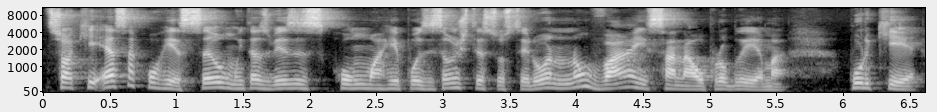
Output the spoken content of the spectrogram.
Só que essa correção, muitas vezes com uma reposição de testosterona, não vai sanar o problema. Por quê?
